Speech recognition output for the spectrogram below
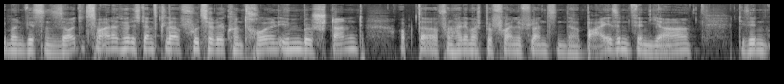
die man wissen sollte. Einen natürlich ganz klar funktionelle Kontrollen im Bestand, ob da von Heidemarsch befallene Pflanzen dabei sind. Wenn ja, die sind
